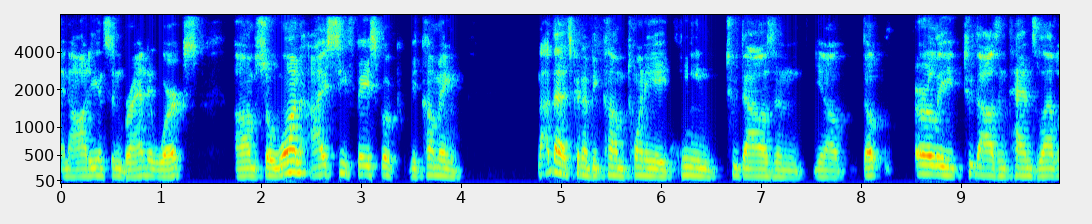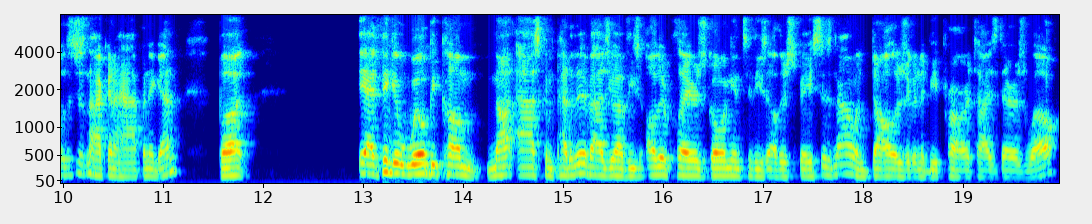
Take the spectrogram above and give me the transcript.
and audience and brand it works um, so one i see facebook becoming not that it's going to become 2018 2000 you know the early 2010s level it's just not going to happen again but yeah, I think it will become not as competitive as you have these other players going into these other spaces now, and dollars are going to be prioritized there as well.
